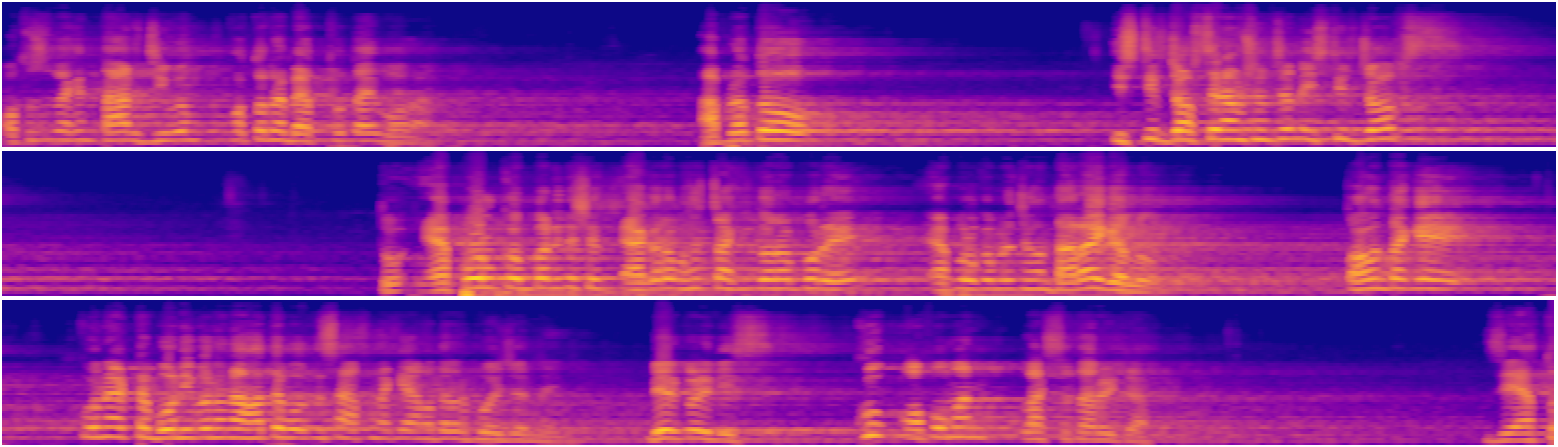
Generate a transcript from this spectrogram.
অথচ দেখেন তার জীবন কতটা ব্যর্থতায় ভরা। আপনারা তো স্টিভ জবসের নাম শুনছেন না? স্টিভ জবস? তো অ্যাপল কোম্পানিতে সে এগারো বছর চাকরি করার পরে অ্যাপল কোম্পানি যখন দাঁড়ায় গেল, তখন তাকে কোনো একটা বনিবনা না হতে বলতেছে, আপনাকে আমাদের আর প্রয়োজন নেই। বের করে দিস। খুব অপমান লাগছে তার ওইটা। যে এত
